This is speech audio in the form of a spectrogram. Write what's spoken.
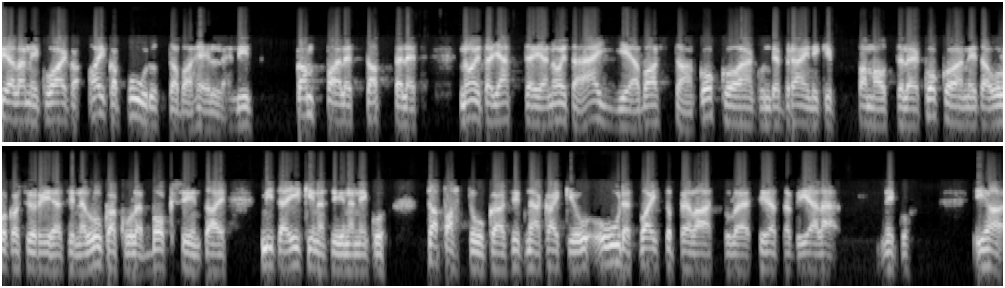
siellä niin kuin aika, aika puuduttava helle. Niin kamppailet, tappelet noita jättejä, noita äijiä vastaan koko ajan, kun De Bruynekin pamauttelee koko ajan niitä ulkosyrjiä sinne Lukakulle boksiin tai mitä ikinä siinä niin kuin tapahtuukaan. Sitten nämä kaikki uudet vaihtopelaat tulee sieltä vielä niin kuin ihan,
